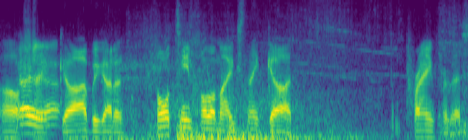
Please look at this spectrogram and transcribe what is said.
Oh, thank yeah. God, we got a full team full of mics. Thank God. I'm praying for this.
